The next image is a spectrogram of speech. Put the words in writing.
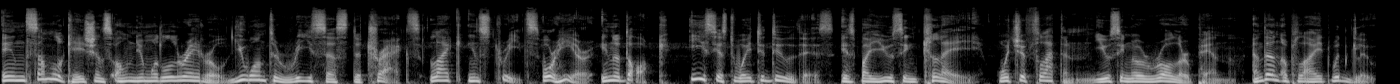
In some locations on your model railroad, you want to recess the tracks, like in streets or here in a dock. Easiest way to do this is by using clay, which you flatten using a roller pin, and then apply it with glue.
